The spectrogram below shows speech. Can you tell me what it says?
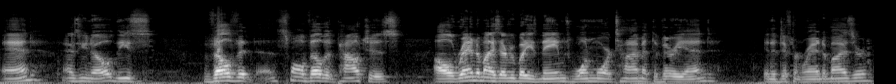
And as you know, these velvet, small velvet pouches, I'll randomize everybody's names one more time at the very end in a different randomizer.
